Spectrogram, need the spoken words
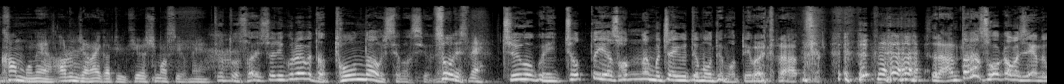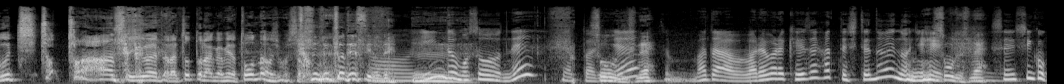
感もね、あるんじゃないかという気がしますよねちょっと最初に比べたらトーンダウンしてますよね。そうですね中国にちょっといや、そんな無茶言うてもうてもって言われたら、それあんたらそうかもしれないけど、うちちょっとなーって言われたら、ちょっとなんかみんなトーンダウンしましたね。本当ですよね。インドもそうね。やっぱりね、そうですね。まだわれわれ経済発展してないのに、そうですね、先進国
